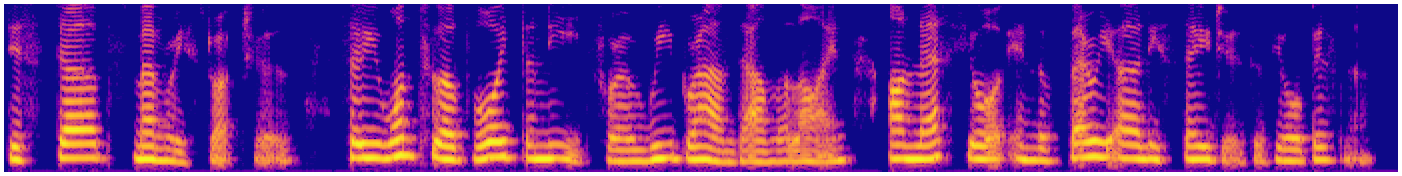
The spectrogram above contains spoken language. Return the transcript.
disturbs memory structures, so you want to avoid the need for a rebrand down the line unless you're in the very early stages of your business.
